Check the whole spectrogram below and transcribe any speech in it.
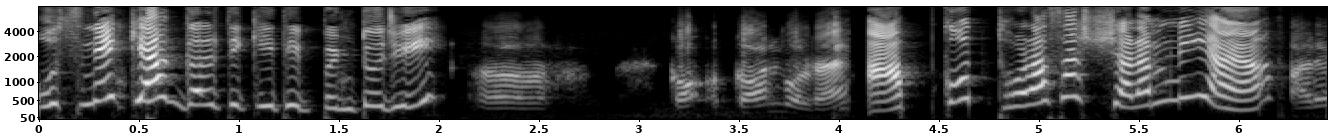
उसने क्या गलती की थी पिंटू जी? अ, कौ- कौन बोल रहा है? आपको थोड़ा सा शर्म नहीं आया? अरे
